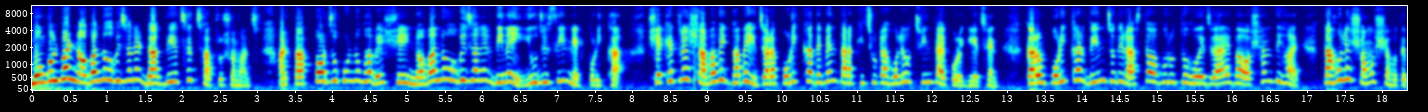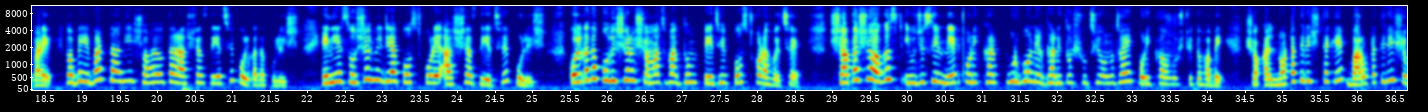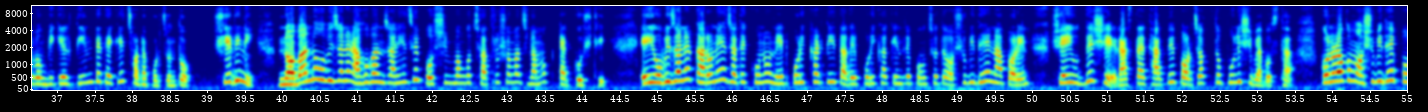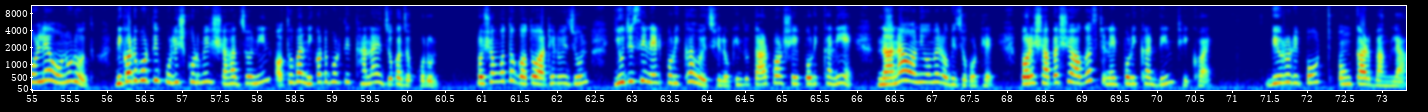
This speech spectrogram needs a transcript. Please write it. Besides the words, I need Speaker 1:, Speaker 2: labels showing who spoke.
Speaker 1: মঙ্গলবার নবান্ন অভিযানের ডাক দিয়েছে ছাত্র সমাজ। আর তাৎপর্যপূর্ণভাবে সেই নবান্ন অভিযানের দিনেই ইউজিসি নেট পরীক্ষা। সেক্ষেত্রে স্বাভাবিকভাবেই যারা পরীক্ষা দেবেন, তারা কিছুটা হলেও চিন্তায় পড়ে গিয়েছেন। কারণ পরীক্ষার দিন যদি রাস্তা অবরুদ্ধ হয়ে যায় বা অশান্তি হয়, তাহলে সমস্যা হতে পারে। তবে এবার তা নিয়ে সহায়তার আশ্বাস দিয়েছে কলকাতা পুলিশ। এ নিয়ে সোশ্যাল মিডিয়ায় পোস্ট করে আশ্বাস দিয়েছে পুলিশ। কলকাতা পুলিশের সমাজ মাধ্যম পেজে পোস্ট করা হয়েছে। সাতাশে অগস্ট ইউজিসির নেট পরীক্ষার পূর্ব নির্ধারিত সূচি অনুযায়ী পরীক্ষা অনুষ্ঠিত হবে। সকাল নটা তিরিশ থেকে বারোটা তিরিশ এবং বিকেল তিনটে থেকে ছটা পর্যন্ত। সেদিনই নবান্ন অভিযানের আহ্বান জানিয়েছে পশ্চিমবঙ্গ ছাত্র সমাজ নামক এক গোষ্ঠী। এই অভিযানের কারণে যাতে কোনো নেট পরীক্ষার্থী তাদের পরীক্ষা কেন্দ্রে পৌঁছতে অসুবিধে না পড়েন, সেই উদ্দেশ্যে রাস্তায় থাকবে পর্যাপ্ত পুলিশি ব্যবস্থা। কোনো রকম অসুবিধায় পড়লে অনুরোধ, নিকটবর্তী পুলিশ কর্মীর সাহায্য নিন অথবা নিকটবর্তী থানায় যোগাযোগ করুন। প্রসঙ্গত গত আঠেরোই জুন ইউজিসি নেট পরীক্ষা হয়েছিল, কিন্তু তারপর সেই পরীক্ষা নিয়ে নানা অনিয়মের অভিযোগ ওঠে। পরে সাতাশে অগস্ট নেট পরীক্ষার দিন ঠিক হয়। Bureau report, Onkar Bangla.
